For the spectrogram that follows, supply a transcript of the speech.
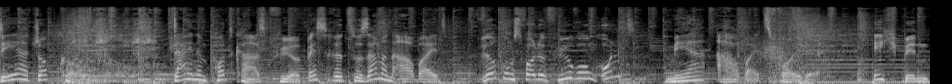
Der Jobcoach, deinem Podcast für bessere Zusammenarbeit, wirkungsvolle Führung und mehr Arbeitsfreude. Ich bin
